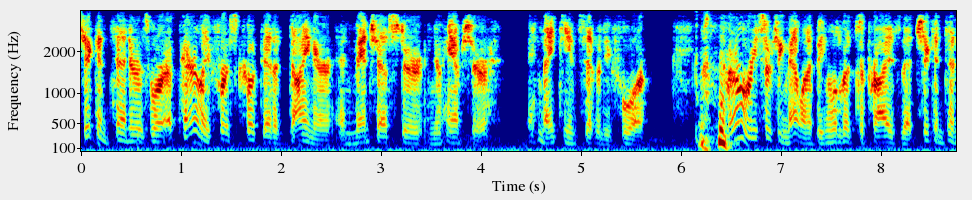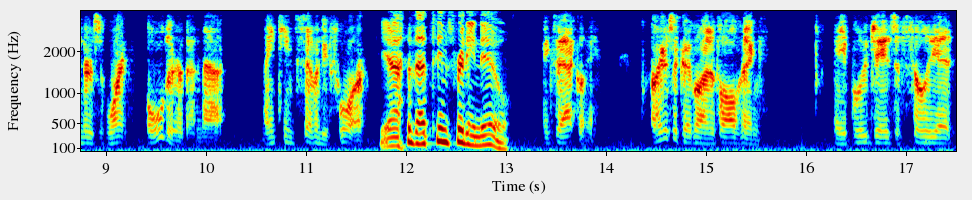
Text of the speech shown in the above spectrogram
chicken tenders were apparently first cooked at a diner in Manchester, New Hampshire in 1974. I remember researching that one and being a little bit surprised that chicken tenders weren't older than that. 1974. Yeah, that seems pretty new. Exactly. Oh, here's a good one involving a Blue Jays affiliate.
